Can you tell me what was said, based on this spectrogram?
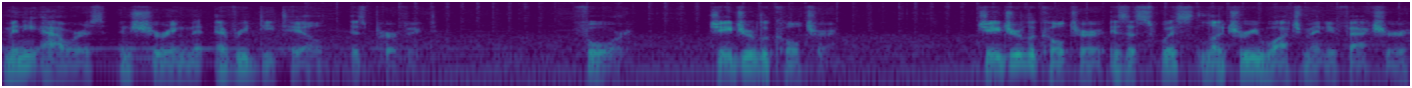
many hours ensuring that every detail is perfect. 4. Jaeger-LeCoultre Jaeger-LeCoultre is a Swiss luxury watch manufacturer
